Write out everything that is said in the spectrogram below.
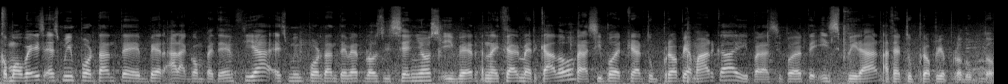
Como veis es muy importante ver a la competencia, es muy importante ver los diseños y ver, analizar el mercado para así poder crear tu propia marca y para así poderte inspirar a hacer tu propio producto.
